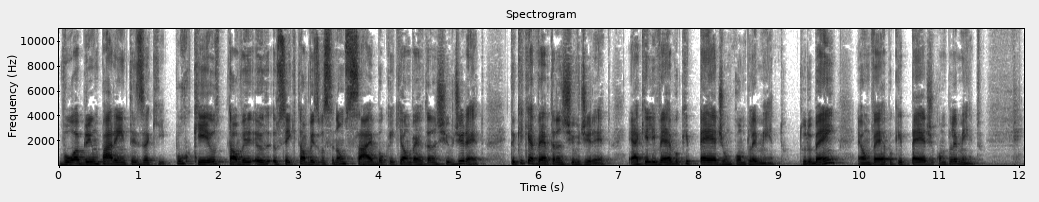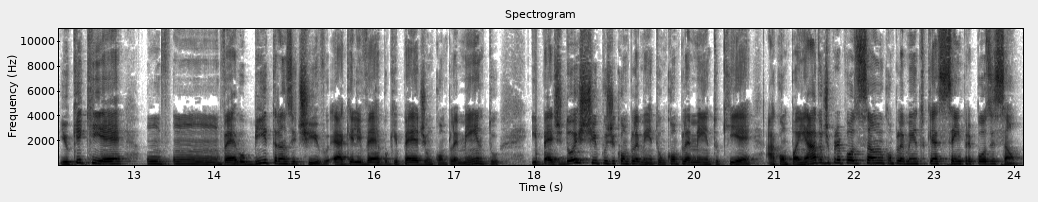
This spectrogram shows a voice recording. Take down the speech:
Vou abrir um parênteses aqui, porque eu, talvez, eu, eu, sei que talvez você não saiba o que é um verbo transitivo direto. Então, o que é verbo transitivo direto? É aquele verbo que pede um complemento, tudo bem? É um verbo que pede complemento. E o que, que é um, um verbo bitransitivo? É aquele verbo que pede um complemento e pede dois tipos de complemento. Um complemento que é acompanhado de preposição e um complemento que é sem preposição.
